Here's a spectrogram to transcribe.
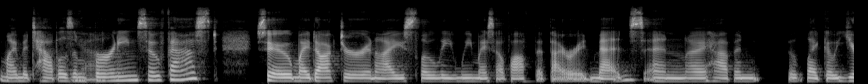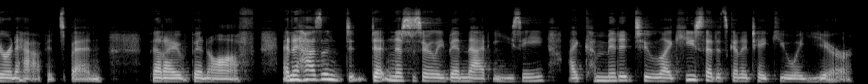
my metabolism Yeah. burning so fast. So my doctor and I slowly wean myself off the thyroid meds, and I haven't like a year and a half it's been that I've been off, and it hasn't d- necessarily been that easy. I committed to like he said it's going to take you a year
